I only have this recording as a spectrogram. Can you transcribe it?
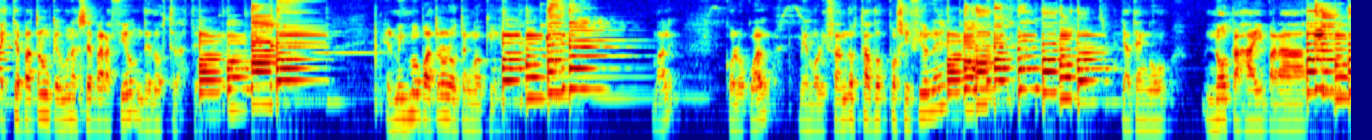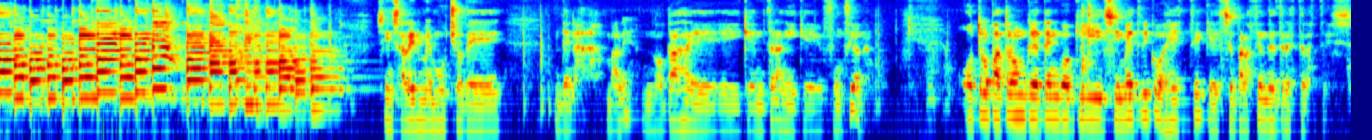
este patrón que es una separación de dos trastes. El mismo patrón lo tengo aquí. ¿Vale? Con lo cual, memorizando estas dos posiciones, ya tengo notas ahí para sin salirme mucho de, nada, ¿vale? Notas eh, que entran y que funcionan. Otro patrón que tengo aquí simétrico es este, que es separación de tres trastes.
